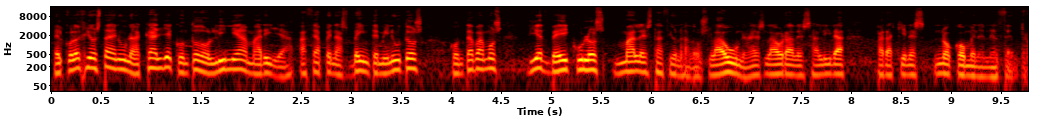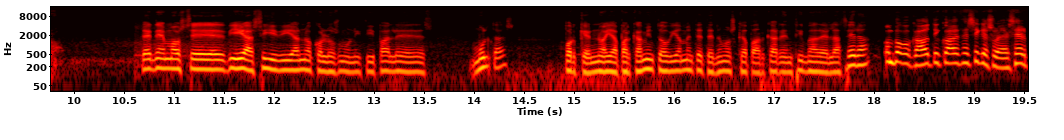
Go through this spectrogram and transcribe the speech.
el colegio está en una calle con todo línea amarilla. Hace apenas 20 minutos contábamos 10 vehículos mal estacionados. La una es la hora de salida para quienes no comen en el centro. Tenemos eh, día sí, día no con los municipales multas porque no hay aparcamiento, obviamente tenemos que aparcar encima de la acera. Un poco caótico a veces sí que suele ser,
